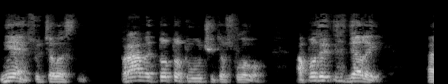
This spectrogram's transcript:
Nie, sú telesní. Práve toto tu učí to slovo. A pozrite sa ďalej. E,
